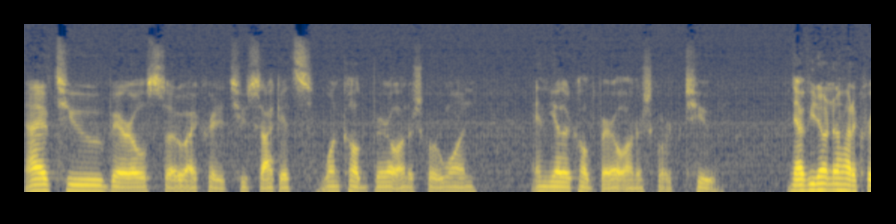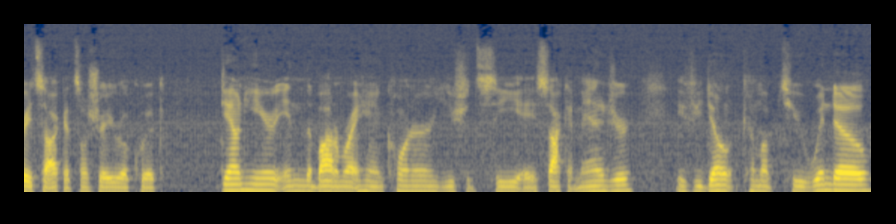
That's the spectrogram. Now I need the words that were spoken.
I have two barrels, so I created two sockets, one called barrel underscore 1 and the other called barrel underscore 2. Now if you don't know how to create sockets, I'll show you real quick. Down here in the bottom right hand corner, you should see a socket manager. If you don't, come up to window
